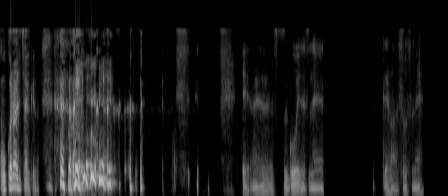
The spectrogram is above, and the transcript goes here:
怒られちゃうけど。えーすごいですね。では、そうですね。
